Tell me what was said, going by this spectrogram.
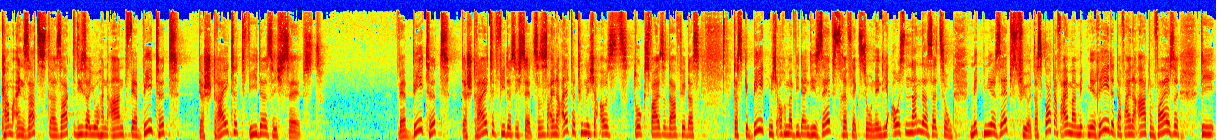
kam ein Satz, da sagte dieser Johann Arndt, wer betet, der streitet wider sich selbst. Wer betet, der streitet wider sich selbst. Das ist eine altertümliche Ausdrucksweise dafür, dass das Gebet mich auch immer wieder in die Selbstreflexion, in die Auseinandersetzung mit mir selbst führt, dass Gott auf einmal mit mir redet auf eine Art und Weise, die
